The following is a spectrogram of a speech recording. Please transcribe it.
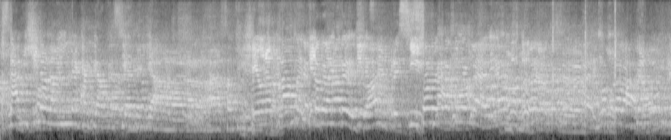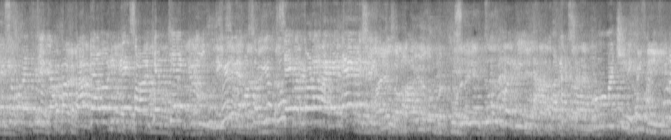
Sta vicino alla villa che abbiamo insieme lì a, a Sapino. E un applauso a chi ha dire sempre sì. Sono in casa di lei, eh? Non Abbiamo ripreso come te, abbiamo ripreso anche a te, quindi se, su YouTube se lo volete vedere su Ma io sono youtuber su pure. YouTube di là, guarda, c'è Bruno Mancini che fa Quindi.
